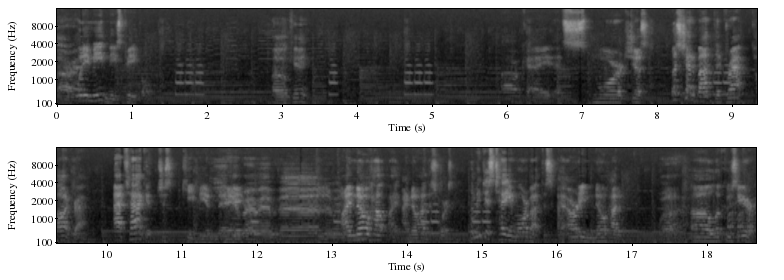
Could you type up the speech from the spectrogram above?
Alright. What do you mean, these people? Okay. Okay, it's more just. Let's chat about the grab pod grab. Attack it. Just keep being vague. I know how I, I know how this works. Let me just tell you more about this. I already know how to. Oh, look who's here.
